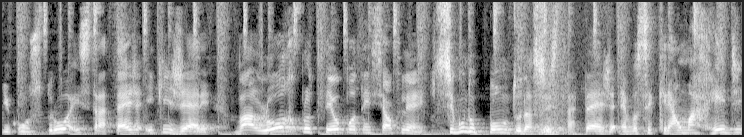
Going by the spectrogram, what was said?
e construa estratégia e que gere valor para o teu potencial cliente. Segundo ponto da sua estratégia é você criar uma rede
